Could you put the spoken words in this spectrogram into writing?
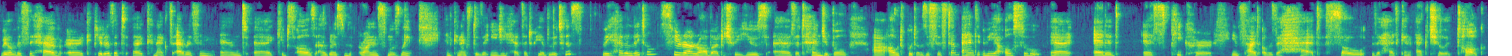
We obviously have a computer that uh, connects everything and uh, keeps all the algorithms running smoothly and connects to the EEG headset via Bluetooth. We have a little Sphero robot which we use as a tangible uh, output of the system, and we are also uh, added a speaker inside of the head so the head can actually talk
